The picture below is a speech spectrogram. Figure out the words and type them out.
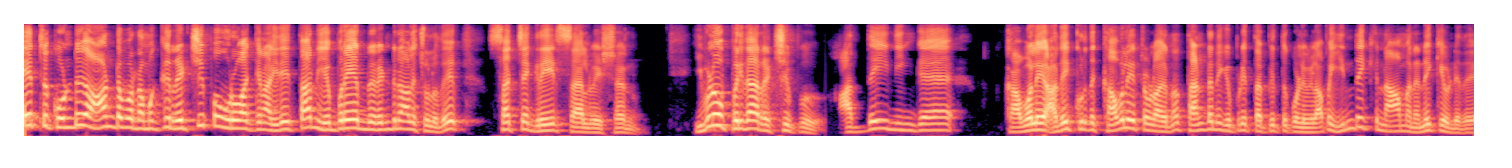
ஏற்றுக்கொண்டு ஆண்டவர் நமக்கு ரட்சிப்பை உருவாக்கினார். இதைத்தான் எப்ரேயர் ரெண்டு நாள் சொல்லுது. சச் அ கிரேட் சால்வேஷன் இவ்வளோ பெரிதாக ரட்சிப்பு. அதை நீங்கள் கவலை அதை குறித்து கவலையற்றவளாக இருந்தால் தண்டனைக்கு எப்படி தப்பித்துக் கொள்வீர்கள்? அப்போ இன்றைக்கு நாம் நினைக்க வேண்டியது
